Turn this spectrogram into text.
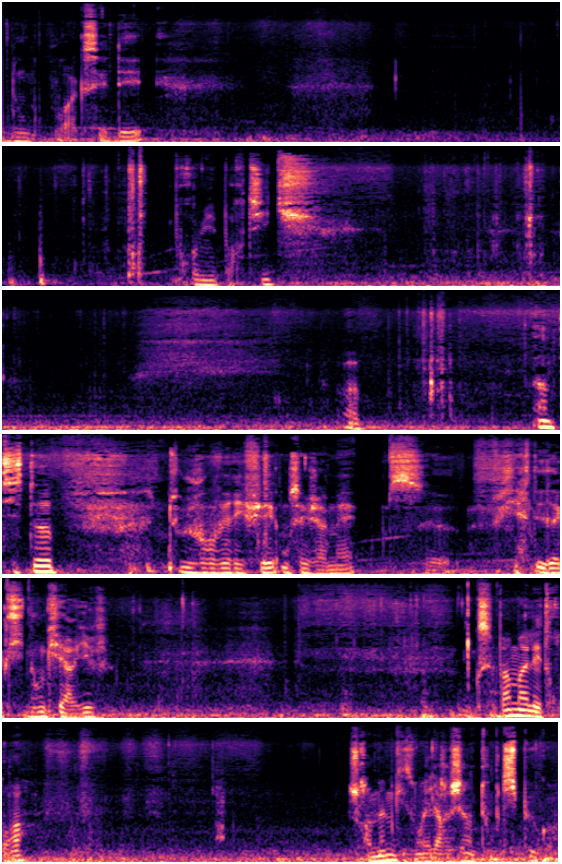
Donc pour accéder, premier portique. Un petit stop, toujours vérifier, on sait jamais. Il y a des accidents qui arrivent. Donc c'est pas mal étroit. Je crois même qu'ils ont élargi un tout petit peu quoi.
